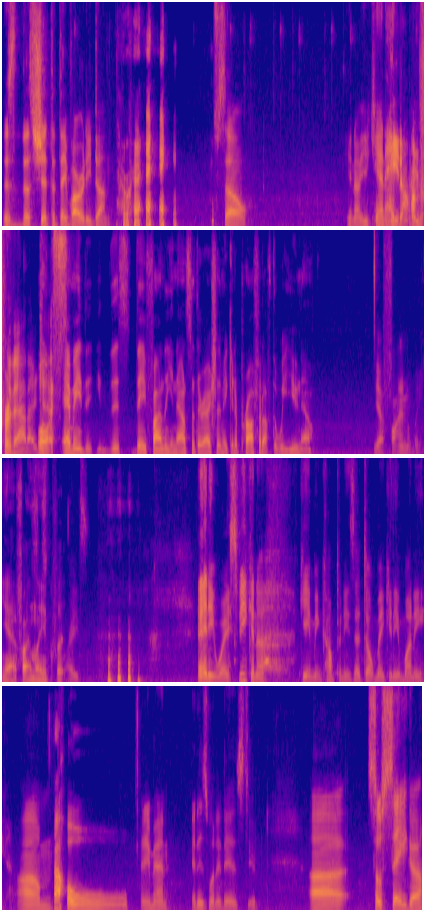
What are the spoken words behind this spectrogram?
is the shit that they've already done. right. So, you know, you can't hate on them for that. I Well, guess. I mean, this they finally announced that they're actually making a profit off the Wii U now. yeah, finally. Yeah, finally. But anyway, speaking of gaming companies that don't make any money, um, oh, hey man, it is what it is, dude. Uh, so Sega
